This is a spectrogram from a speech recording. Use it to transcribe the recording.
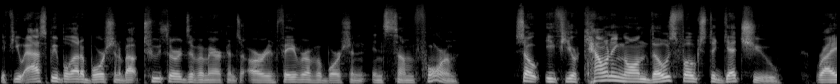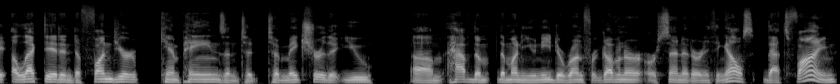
If you ask people about abortion, about two thirds of Americans are in favor of abortion in some form. So if you're counting on those folks to get you right elected and to fund your campaigns and to to make sure that you um, have the the money you need to run for governor or senate or anything else, that's fine.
